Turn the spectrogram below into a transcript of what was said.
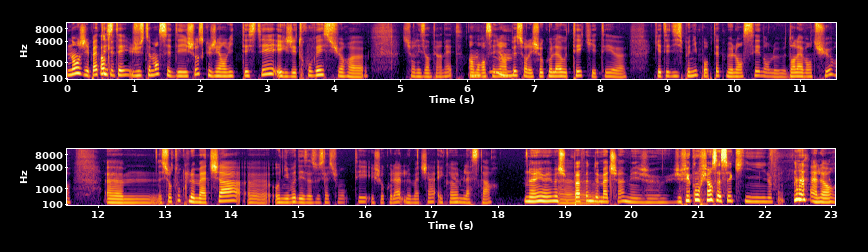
Non, j'ai pas testé. Justement, c'est des choses que j'ai envie de tester et que j'ai trouvé sur, euh, sur les internets en me renseignant un mhm. peu sur les chocolats au thé qui étaient, qui étaient disponibles pour peut-être me lancer dans l'aventure. Dans euh, surtout que le matcha, euh, au niveau des associations thé et chocolat, le matcha est quand même la star. Oui, oui, moi je suis pas fan de euh, matcha, mais je, je, fais confiance à ceux qui le font. Alors,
